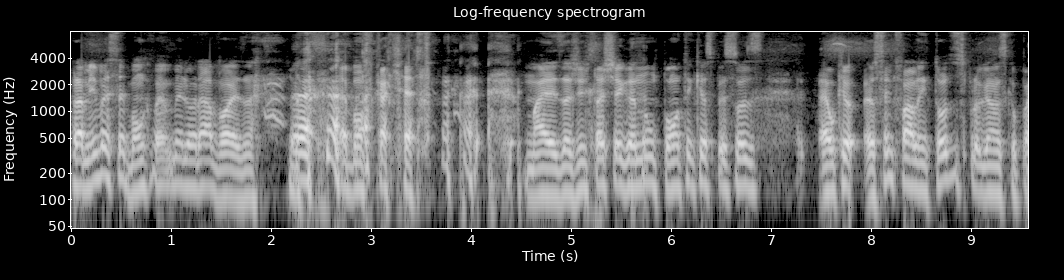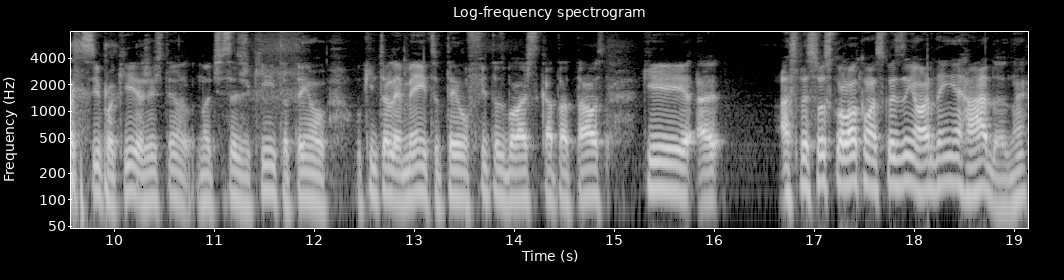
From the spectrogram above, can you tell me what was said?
Pra mim vai ser bom que vai melhorar a voz, né? É bom ficar quieto. Mas a gente tá chegando num ponto em que as pessoas. É o que eu, eu sempre falo em todos os programas que eu participo aqui. A gente tem Notícias de Quinta, tem o, o Quinto Elemento, tem o Fitas Bolachas Catataus, que é, as pessoas colocam as coisas em ordem errada, né?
